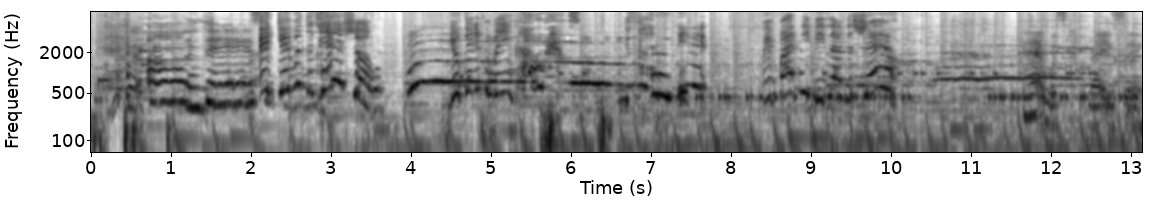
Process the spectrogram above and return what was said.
We're all in this. it gave us the tennis show you get it for being powerhouse you finally did it we finally beat on the show That was crazy.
